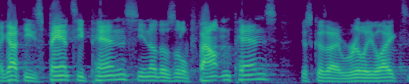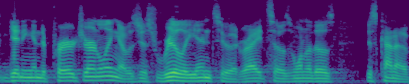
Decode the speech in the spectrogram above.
I got these fancy pens, you know, those little fountain pens, just because I really liked getting into prayer journaling. I was just really into it, right? So I was one of those just kind of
